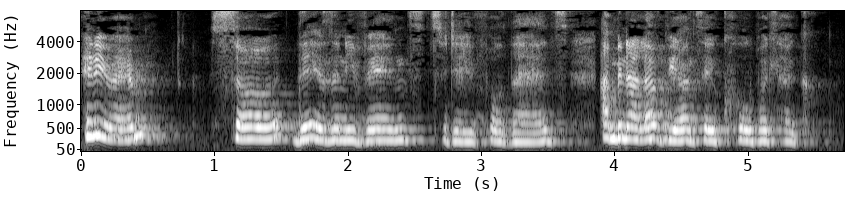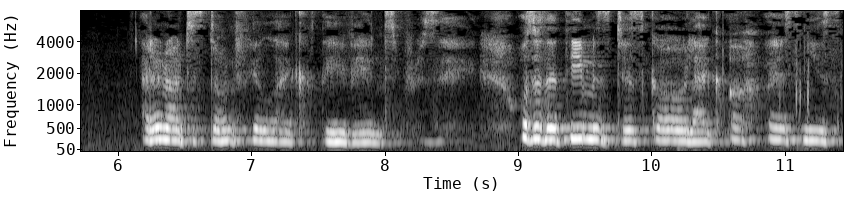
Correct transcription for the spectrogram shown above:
Anyway, so there is an event today for that. I mean, I love Beyonce, cool, but like, I don't know, I just don't feel like the event per se. Also, the theme is disco. Like, oh, I sneeze.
